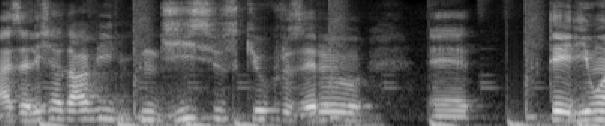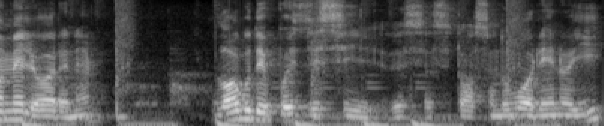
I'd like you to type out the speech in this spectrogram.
mas ali já dava indícios que o Cruzeiro é, teria uma melhora, né? logo depois desse, dessa situação do Moreno aí,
